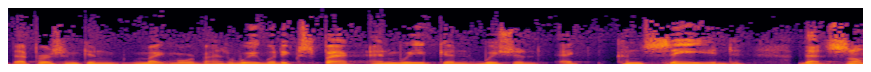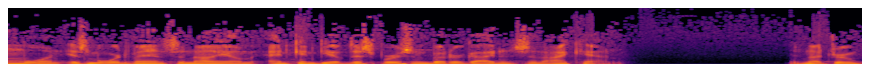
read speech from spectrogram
that person can make more advance. We would expect, and we can, we should uh, concede that someone is more advanced than I am and can give this person better guidance than I can. Isn't that true?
